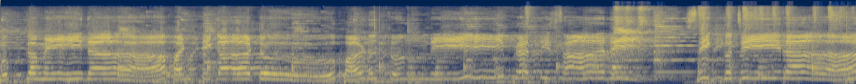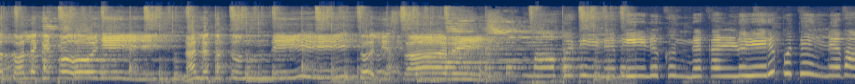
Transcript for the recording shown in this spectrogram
బుగ్గ మీద పంటిగాటు పడుతుంది ప్రతిసారి. సిగ్గు చీర తొలగిపోయి నలుగుతుంది తొలిసారి. మా పటిల మేలుకున్న కళ్ళు ఎరుపు తెల్లవారే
